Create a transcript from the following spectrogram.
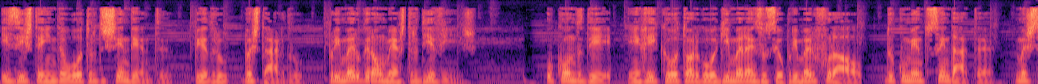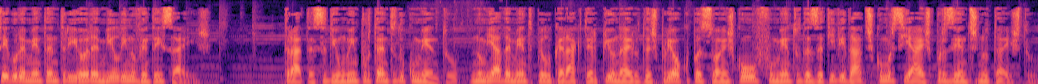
Existe ainda outro descendente, Pedro, bastardo, primeiro grão-mestre de Avis. O Conde de Henrique otorgou a Guimarães o seu primeiro foral, documento sem data, mas seguramente anterior a 1096. Trata-se de um importante documento, nomeadamente pelo carácter pioneiro das preocupações com o fomento das atividades comerciais presentes no texto.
